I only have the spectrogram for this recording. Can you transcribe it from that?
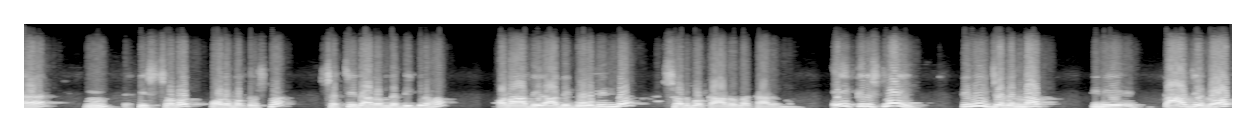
হ্যাঁ হুম, ঈশ্বর পরমকৃষ্ণ সচ্চিদানন্দ বিগ্রহ অনাদির আদি গোবিন্দ সর্বকারণ কারণ। এই কৃষ্ণই তিনি জগন্নাথ তিনি তার যে রথ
